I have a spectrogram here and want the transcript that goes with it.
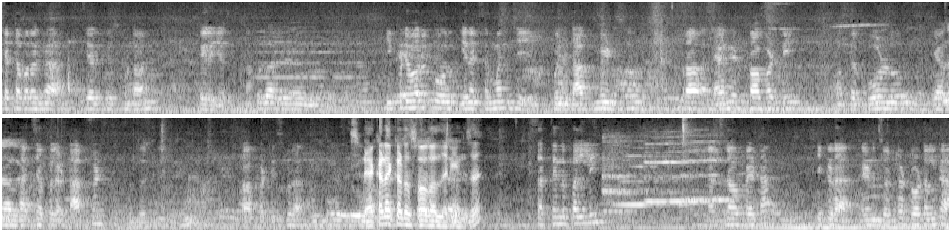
చట్టపరంగా చర్య తీసుకుంటామని తెలియజేస్తున్నాం. ఇప్పటి వరకు ఈయనకు సంబంధించి కొన్ని డాక్యుమెంట్స్ ల్యాండెడ్ ప్రాపర్టీ కొంత గోల్డ్ చెప్పలేదు డాక్యుమెంట్స్ ప్రాపర్టీస్ కూడా ఎక్కడెక్కడ సోదాలు జరిగింది సార్? సత్తెనపల్లి నరసరావుపేట ఇక్కడ రెండు చోట్ల టోటల్గా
